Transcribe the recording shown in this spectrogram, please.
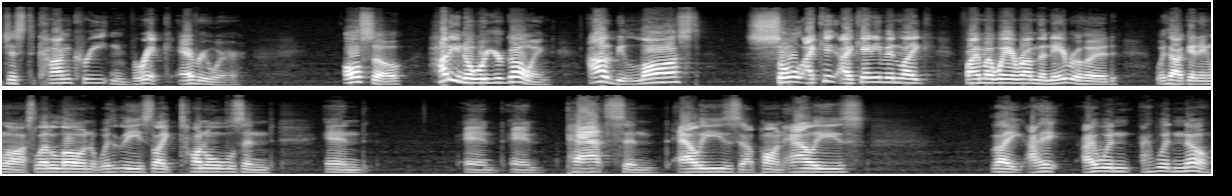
just concrete and brick everywhere. Also, how do you know where you're going? I would be lost. So I can't. I can't even like find my way around the neighborhood without getting lost. Let alone with these like tunnels and and and and paths and alleys upon alleys. Like I I wouldn't I wouldn't know.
